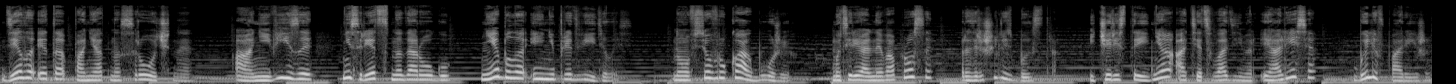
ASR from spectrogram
Дело это, понятно, срочное, а ни визы, ни средств на дорогу не было и не предвиделось. Но все в руках Божьих. Материальные вопросы разрешились быстро. И через три дня отец Владимир и Олеся были в Париже.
